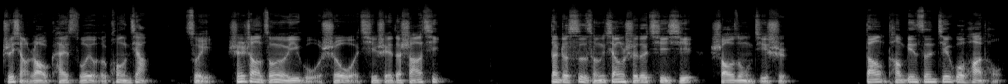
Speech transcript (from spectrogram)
只想绕开所有的框架，所以身上总有一股舍我其谁的杀气。但这似曾相识的气息稍纵即逝。当唐斌森接过话筒，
